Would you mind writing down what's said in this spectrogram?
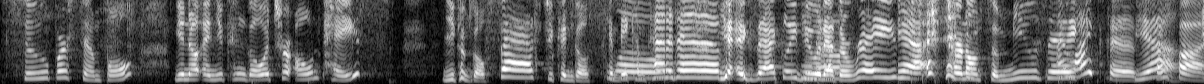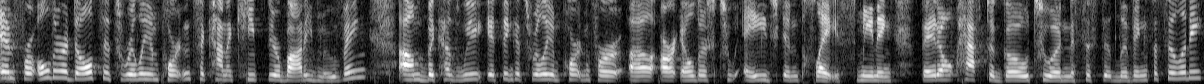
Super simple, you know, and you can go at your own pace. You can go fast. You can go slow. You Can be competitive. Yeah, exactly. Do it as a race. Yeah. Turn on some music. I like this. So Yeah. fun. And for older adults, it's really important to kind of keep your body moving um, because we I think it's really important for uh, our elders to age in place, meaning they don't have to go to an assisted living facility.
